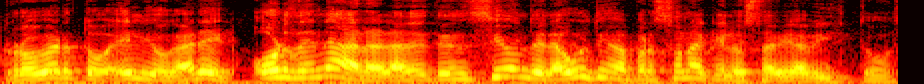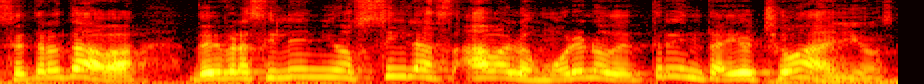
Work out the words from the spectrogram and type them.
Roberto Helio Garek, ordenara la detención de la última persona que los había visto. Se trataba del brasileño Silas Ábalos Moreno de 38 años,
